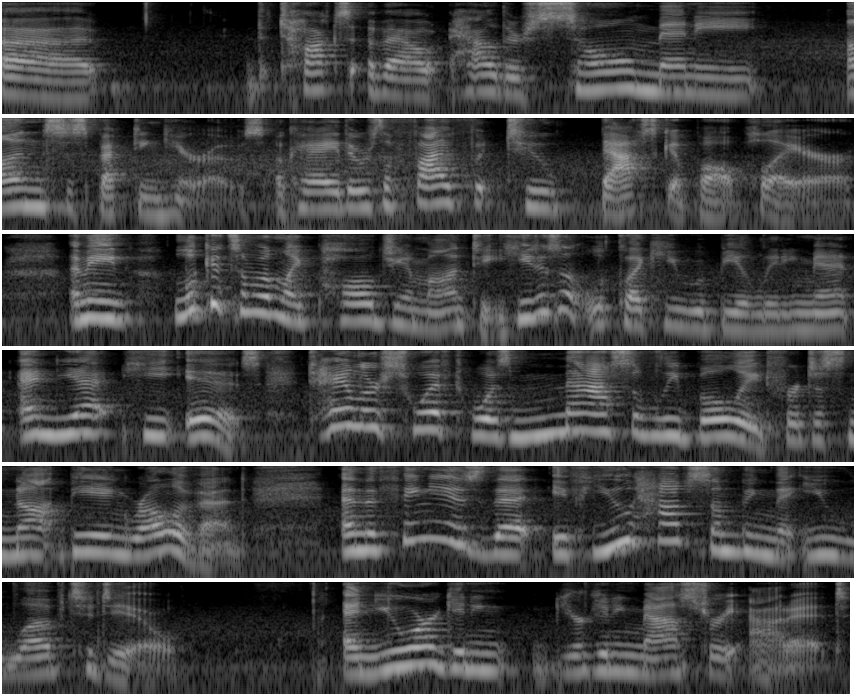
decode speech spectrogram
uh, that talks about how there's so many unsuspecting heroes. Okay, there was a five foot two basketball player. I mean, look at someone like Paul Giamatti. He doesn't look like he would be a leading man, and yet he is. Taylor Swift was massively bullied for just not being relevant. And the thing is that if you have something that you love to do, and you are getting you're getting mastery at it,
